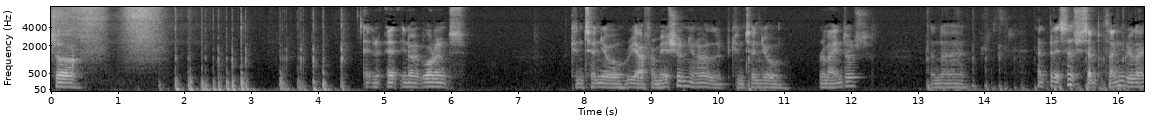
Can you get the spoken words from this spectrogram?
So, it, it, you know, it warrants continual reaffirmation, you know, the continual reminders. And, uh, and, but it's such a simple thing, really.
